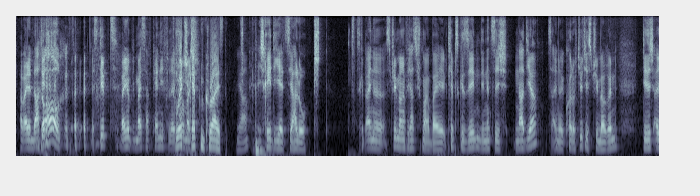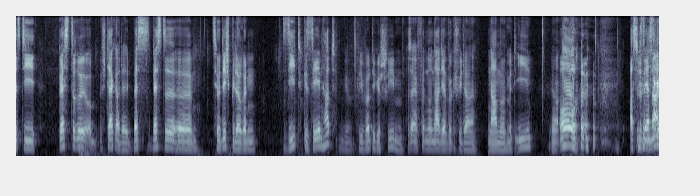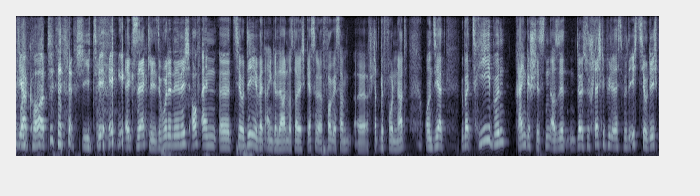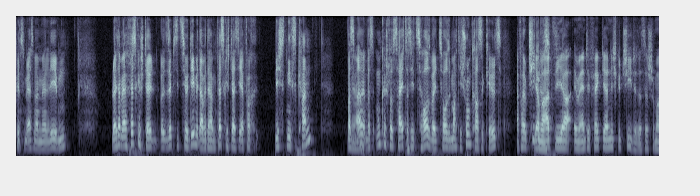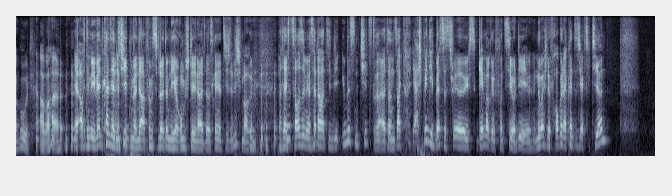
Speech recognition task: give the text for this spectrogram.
Aber eine Nachricht. Doch! Es gibt, weil ich ob die meisten kennen die vielleicht Twitch schon. Captain Christ. Ja? Ich rede jetzt, ja, hallo. Psst. Es gibt eine Streamerin, vielleicht hast du schon mal bei Clips gesehen, die nennt sich Nadia. Das ist eine Call of Duty Streamerin, die sich als die bessere, stärker, die best, beste äh, COD-Spielerin sieht, gesehen hat. Wie, wie wird die geschrieben? Also einfach nur Nadia, wirklich wieder Name. Mit I? Ja. Oh! Hast du das erste Nadia? Cord Cheating. Exactly. Sie wurde nämlich auf ein äh, COD-Event eingeladen, was, glaube ich, gestern oder vorgestern äh, stattgefunden hat. Und sie hat übertrieben reingeschissen. Also, sie hat, glaube ich, so schlecht gespielt, als würde ich COD spielen zum ersten Mal in meinem Leben. Leute haben ja festgestellt, oder selbst die COD-Mitarbeiter haben festgestellt, dass sie einfach nichts, nichts kann. Was, Ja. im, was im Umkehrschluss heißt, dass sie zu Hause, weil zu Hause macht die schon krasse Kills, einfach cheaten Ja, aber ist. hat sie ja im Endeffekt ja nicht gecheatet, das ist schon mal gut. Aber Ja, auf dem Event kann sie ja nicht cheaten, wenn da 50 Leute um die herumstehen, Alter. Das kann ich natürlich nicht machen. Das heißt, zu Hause im Setup hat sie die übelsten Cheats drin, Alter, und sagt, ja, ich bin die beste äh, Gamerin von COD. Nur weil ich eine Frau bin, dann könnt ihr es nicht akzeptieren.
